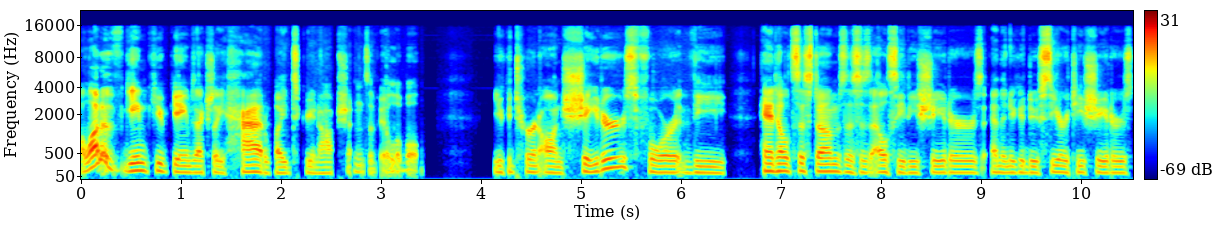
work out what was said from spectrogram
A lot of GameCube games actually had widescreen options available. You can turn on shaders for the handheld systems. This is LCD shaders, and then you can do CRT shaders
